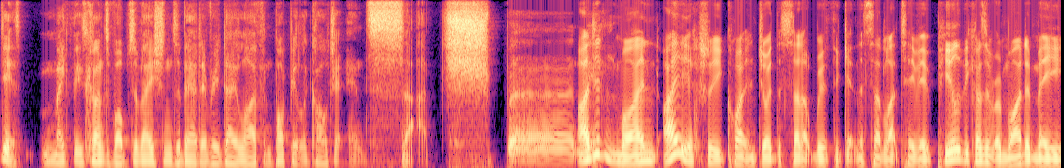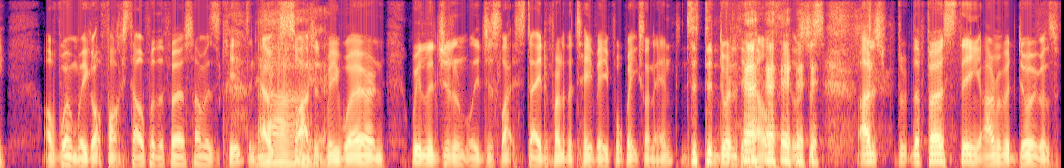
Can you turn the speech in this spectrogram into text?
yes, make these kinds of observations about everyday life and popular culture and such. But I didn't mind. I actually quite enjoyed the setup with the getting the satellite TV purely because it reminded me of when we got Foxtel for the first time as kids and how Ah, excited yeah. we were, and we legitimately just like stayed in front of the TV for weeks on end. Just didn't do anything else. It was just, I just the first thing I remember doing was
